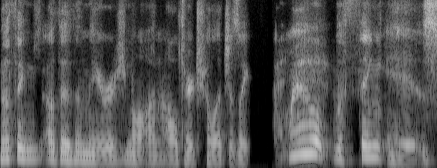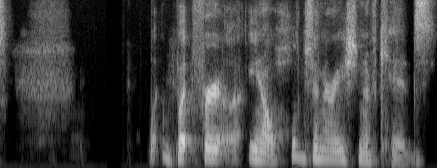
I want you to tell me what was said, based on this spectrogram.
nothing other than the original unaltered trilogy. Is like, well, the thing is, but for uh, you know a whole generation of kids,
